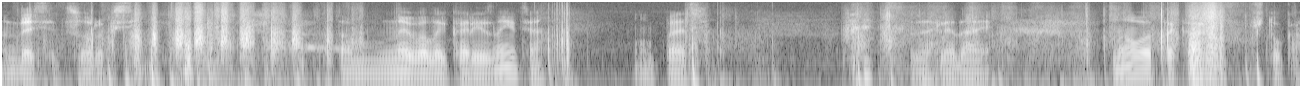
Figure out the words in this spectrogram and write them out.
1047 там невелика різниця. О, пес заглядає. Ну, от така штука.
